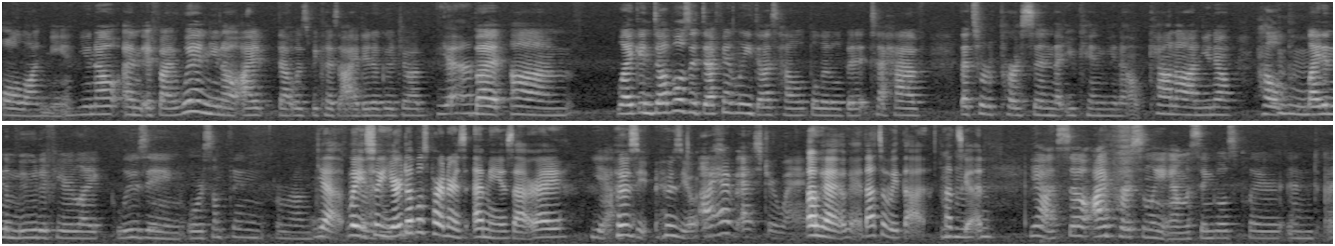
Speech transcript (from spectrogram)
all on me, you know, and if I win, you know, I that was because I did a good job. Yeah. But um, like in doubles, it definitely does help a little bit to have that sort of person that you can, you know, count on. You know, help Mhm. lighten the mood if you're like losing or something around. yeah. Wait, so your doubles partner is Emmy, is that right? Yeah. Who's you? Who's yours? I have Esther Wang. Okay, okay, that's what we thought. That's Mhm. good. Yeah. So I personally am a singles player, and I,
